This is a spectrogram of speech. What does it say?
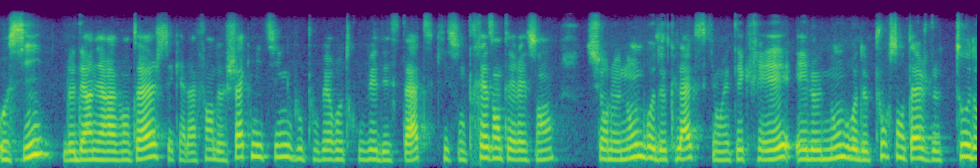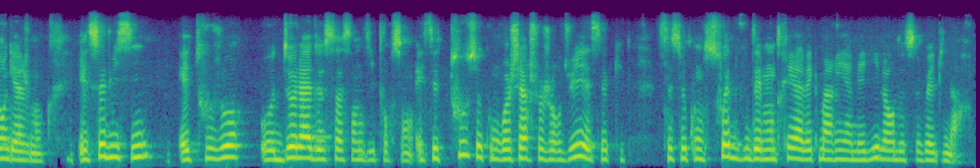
Aussi, le dernier avantage, c'est qu'à la fin de chaque meeting, vous pouvez retrouver des stats qui sont très intéressants sur le nombre de claques qui ont été créés et le nombre de pourcentage de taux d'engagement. Et celui-ci est toujours au-delà de 70%. Et c'est tout ce qu'on recherche aujourd'hui et c'est ce qu'on souhaite vous démontrer avec Marie-Amélie lors de ce webinaire.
